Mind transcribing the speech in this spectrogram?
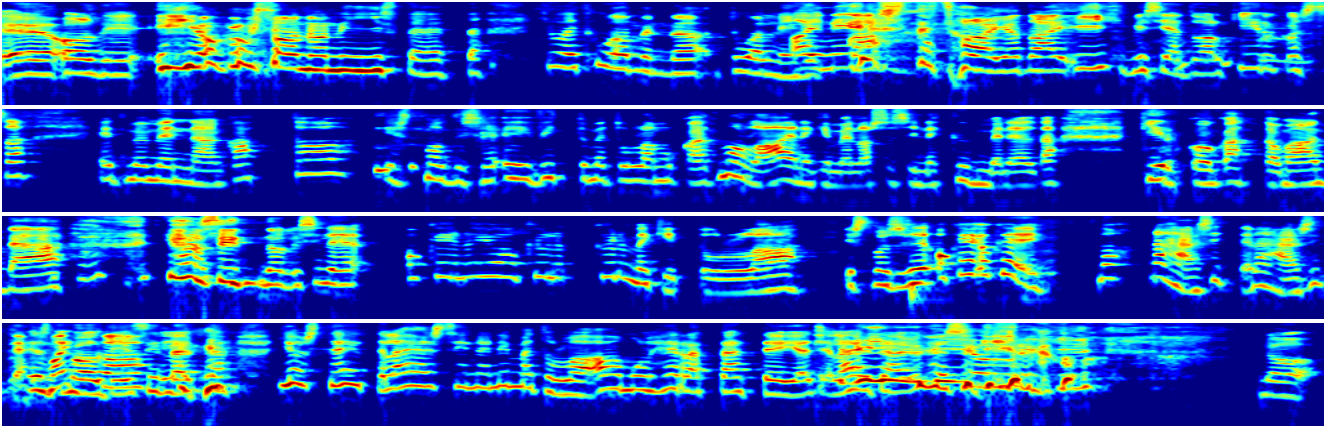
ö, oltiin, joku sanoi niistä, että joo, että huomenna tuolla niinku Ai niin. kastetaan jotain ihmisiä tuolla kirkossa, että me mennään kattoo. Ja sitten me oltiin silleen, ei vittu, me tullaan mukaan, että me ollaan ainakin menossa sinne kymmeneltä kirkkoon katsomaan tää. Ja sitten oli silleen, okei, no joo, kyllä, kyllä mekin tullaan. Ja sitten mä olin okei, okei, no nähdään sitten, nähdään sitten. Ja sitten me silleen, että jos te ette lähde sinne, niin me tullaan aamulla herättää teidät ja lähdetään yhdessä Niin kirkkoon. No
